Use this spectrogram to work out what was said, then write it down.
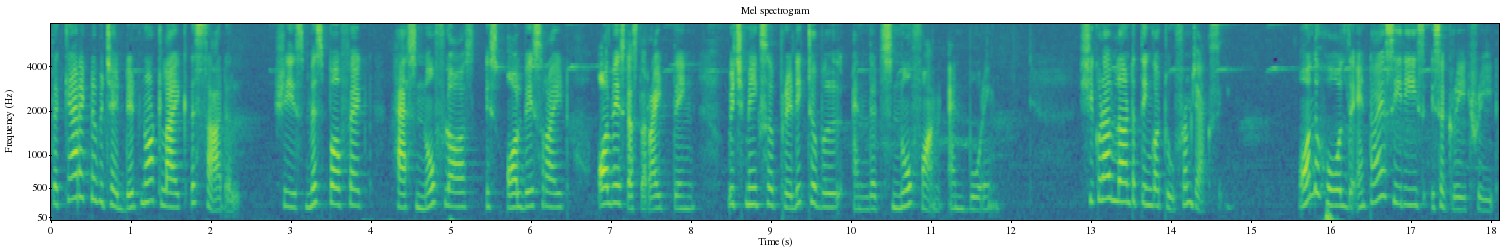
The character which I did not like is Sardelle. She is Miss Perfect, has no flaws, is always right, always does the right thing, which makes her predictable and that's no fun and boring. She could have learned a thing or two from Jaxi. On the whole, the entire series is a great read.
